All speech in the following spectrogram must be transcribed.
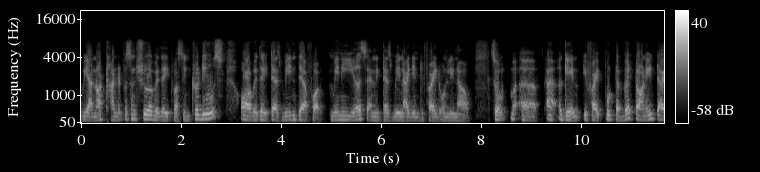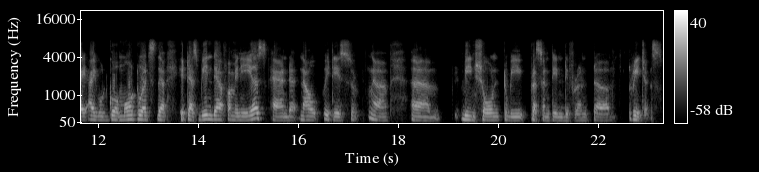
we are not 100% sure whether it was introduced or whether it has been there for many years and it has been identified only now. So again, if I put a bet on it, I, I would go more towards the it has been there for many years, and now it is uh, um, being shown to be present in different uh, regions.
